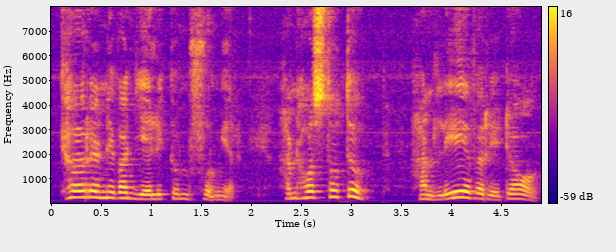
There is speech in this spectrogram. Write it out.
Kören Evangelikum sjunger Han har stått upp, han lever idag.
